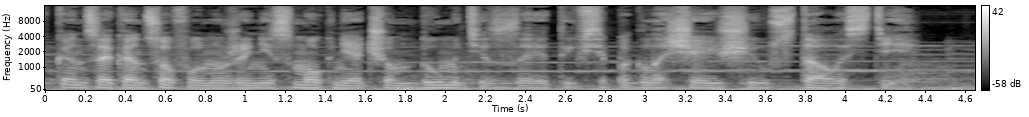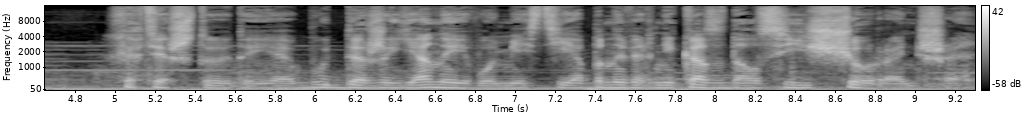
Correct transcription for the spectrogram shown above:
в конце концов он уже не смог ни о чем думать из-за этой всепоглощающей усталости. Хотя что это я, будь даже я на его месте, я бы наверняка сдался еще раньше.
